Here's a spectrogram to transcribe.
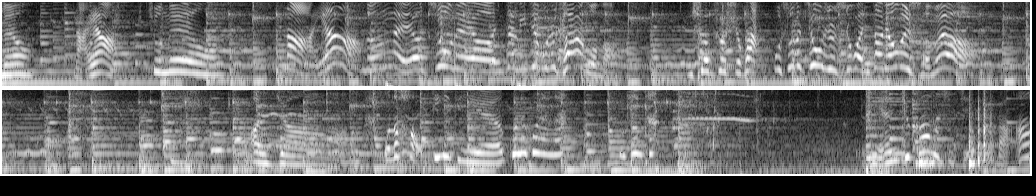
就那样，哪样？就那样啊。哪样？能哪样就那样啊！你在灵界不是看过吗？你说不说实话？我说的就是实话，你到底要问什么呀？哎呀，我的好弟弟，过来过来来，你看你看，你就告诉姐姐吧啊，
